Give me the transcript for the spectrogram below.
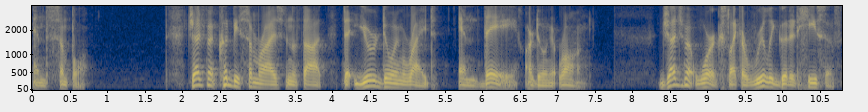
and simple. Judgment could be summarized in the thought that you're doing right and they are doing it wrong. Judgment works like a really good adhesive.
